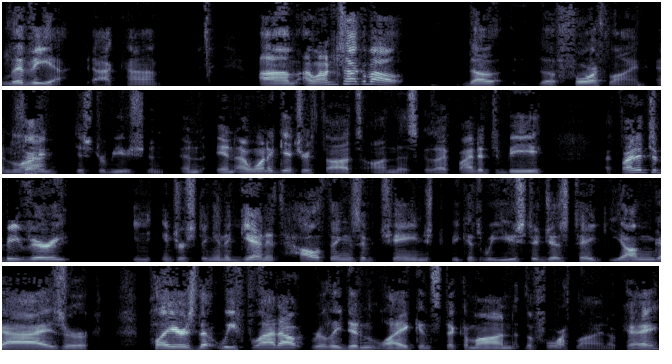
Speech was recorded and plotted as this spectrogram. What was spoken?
Livea.com. Um, I want to talk about the the fourth line and line sure. distribution, and and I want to get your thoughts on this because I find it to be I find it to be very interesting. And again, it's how things have changed because we used to just take young guys or players that we flat out really didn't like and stick them on the fourth line. Okay.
